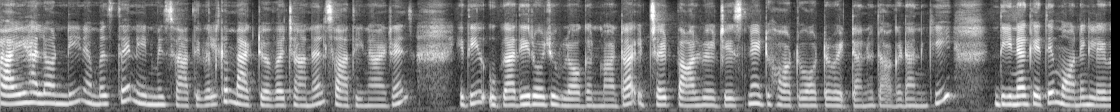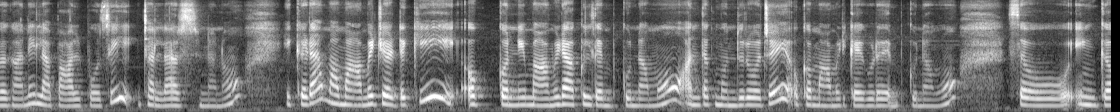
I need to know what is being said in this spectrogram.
హాయ్ హలో అండి. నమస్తే. నేను మీ Swathi. Welcome back to our channel Swathi Narayan's. ఇది ఉగాది రోజు వ్లాగ్ అనమాట ఇటు సైడ్ పాలు వేడి చేసిన ఇటు హాట్ వాటర్ పెట్టాను తాగడానికి. దీనాకైతే మార్నింగ్ లేవగానే ఇలా పాలు పోసి చల్లారుస్తున్నాను. ఇక్కడ మా మామిడి చెట్టుకి కొన్ని మామిడి ఆకులు తెంపుకున్నాము. అంతకు ముందు రోజే ఒక మామిడికాయ కూడా తెంపుకున్నాము. సో ఇంకా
